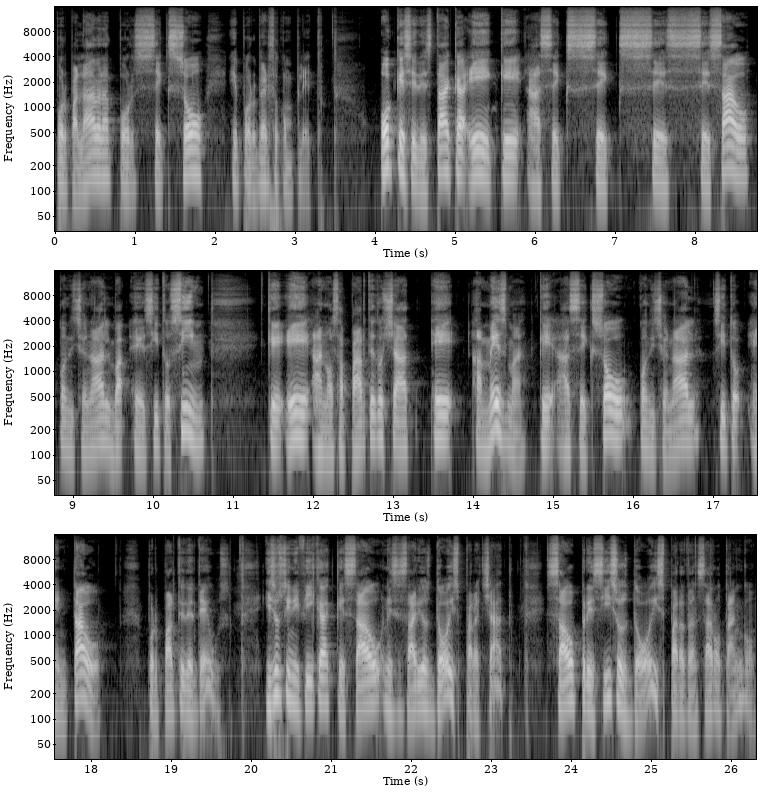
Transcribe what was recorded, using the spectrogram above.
Por palabra, por sexo e por verso completo o que se destaca es que a condicional, eh, cito sim, que é a nossa parte do chat, é a mesma que a condicional, cito en tau, por parte de Deus. Isso significa que são necessários dois para chat, são precisos dois para dançar o tango.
